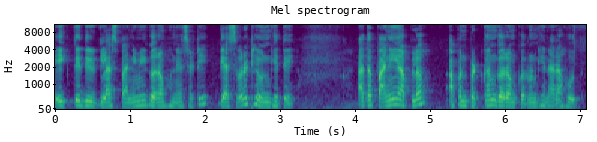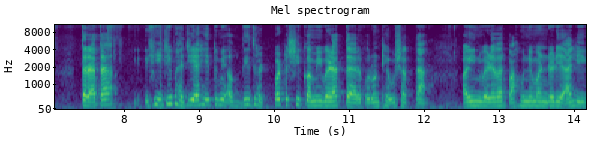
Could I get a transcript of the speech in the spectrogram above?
एक ते दीड ग्लास पाणी मी गरम होण्यासाठी गॅसवर ठेवून घेते. आता पाणी आपलं आपण पटकन गरम करून घेणार आहोत. तर आता ही जी भाजी आहे तुम्ही अगदी झटपट अशी कमी वेळात तयार करून ठेवू शकता. ऐन वेळेवर पाहुणे मंडळी आली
